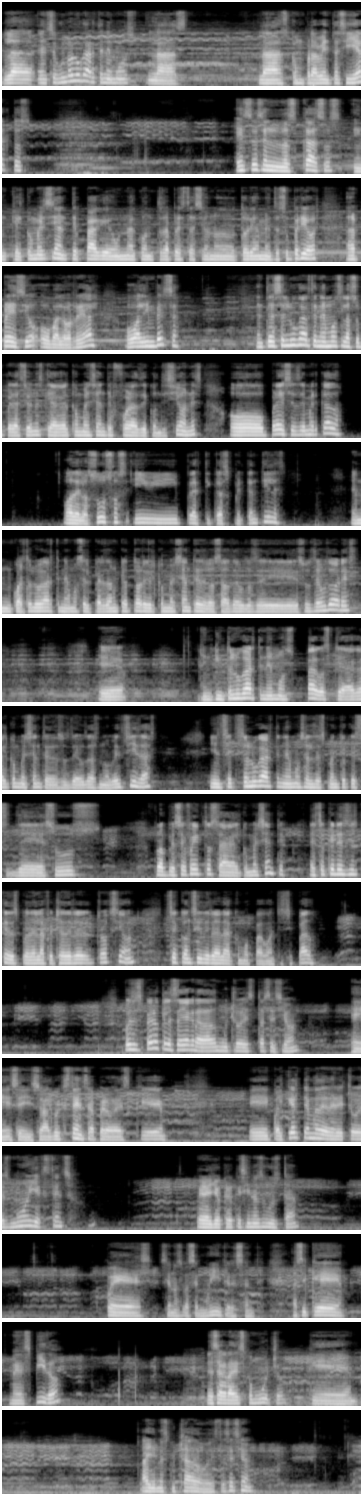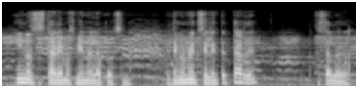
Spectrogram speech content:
en segundo lugar tenemos las, las compraventas y actos. Esto es en los casos en que el comerciante pague una contraprestación notoriamente superior al precio o valor real o a la inversa. En tercer lugar tenemos las operaciones que haga el comerciante fuera de condiciones o precios de mercado o de los usos y prácticas mercantiles. En cuarto lugar tenemos el perdón que otorga el comerciante de los adeudos de sus deudores. Eh, en quinto lugar tenemos pagos que haga el comerciante de sus deudas no vencidas. Y en sexto lugar tenemos el descuento que de sus propios efectos haga el comerciante. Esto quiere decir que después de la fecha de retroacción se considerará como pago anticipado. Pues espero que les haya agradado mucho esta sesión. Eh, se hizo algo extensa, pero es que eh, cualquier tema de derecho es muy extenso. Pero yo creo que si nos gusta, pues se nos va a hacer muy interesante. Así que me despido. Les agradezco mucho que hayan escuchado esta sesión. Y nos estaremos viendo en la próxima. Que tengan una excelente tarde. Hasta luego.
